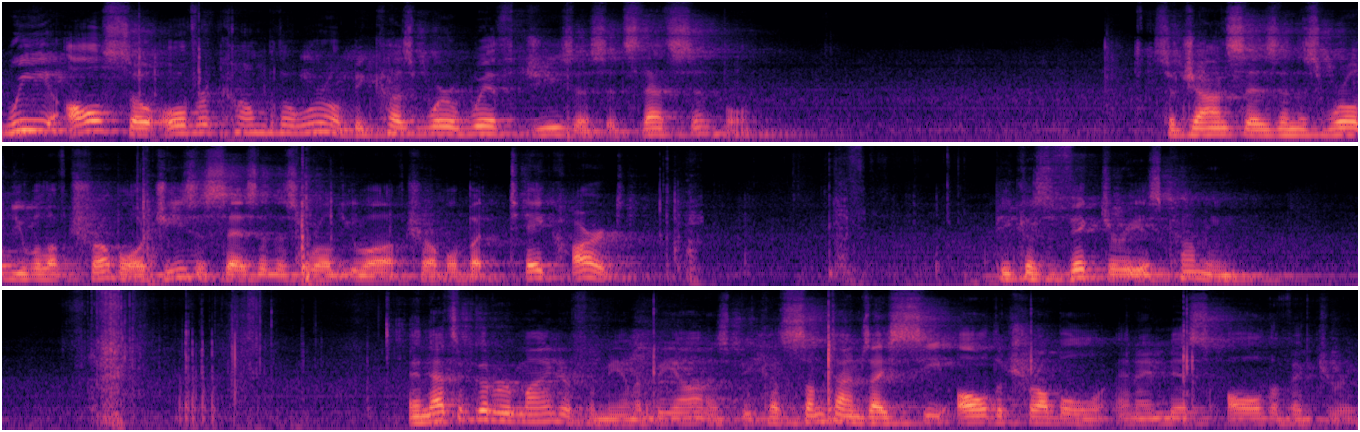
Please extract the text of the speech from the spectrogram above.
we also overcome the world because we're with Jesus. It's that simple. So John says, In this world you will have trouble. Jesus says, In this world you will have trouble. But take heart because victory is coming. And that's a good reminder for me, I'm going to be honest, because sometimes I see all the trouble and I miss all the victory.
